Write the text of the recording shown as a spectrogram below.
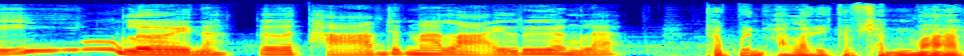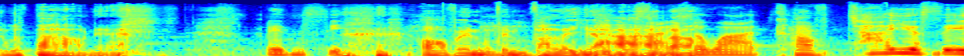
ริงๆเลยนะ เธอถามฉันมาหลายเรื่องแล้ว เธอเป็นอะไรกับฉันมากหรือเปล่าเนี่ย เป็นสิ อ๋อ เป็น เป็นภรรยาหญิงสายเนอะสวัสดครับ ใช่อะสิ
